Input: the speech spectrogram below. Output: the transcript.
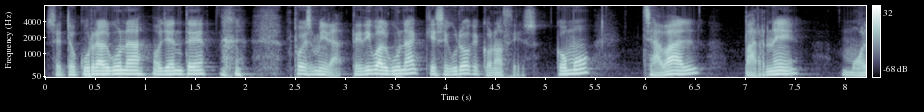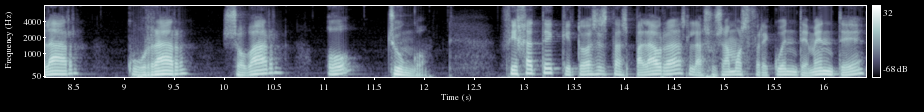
¿Se te ocurre alguna, oyente? pues mira, te digo alguna que seguro que conoces, como chaval, parné, molar, currar, sobar o chungo. Fíjate que todas estas palabras las usamos frecuentemente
